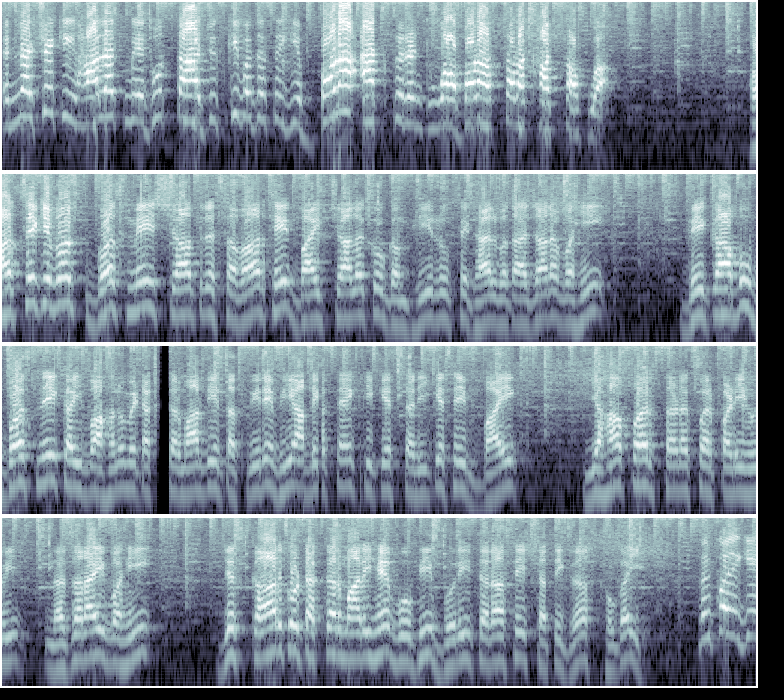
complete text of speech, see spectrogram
नशे की हालत में धुत था जिसकी वजह से ये बड़ा एक्सीडेंट हुआ बड़ा सड़क हादसा हुआ। हादसे के वक्त बस में छात्र सवार थे। बाइक चालक को गंभीर रूप से घायल बताया जा रहा वहीं बेकाबू बस ने कई वाहनों में टक्कर मार दी। तस्वीरें भी आप देख सकते हैं कि किस तरीके से बाइक यहाँ पर सड़क पर पड़ी हुई नज़र आई। वहीं जिस कार को टक्कर मारी है वो भी बुरी तरह से क्षतिग्रस्त हो गई। बिल्कुल ये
